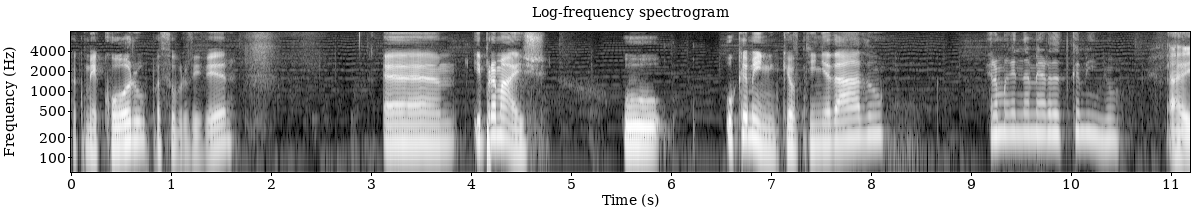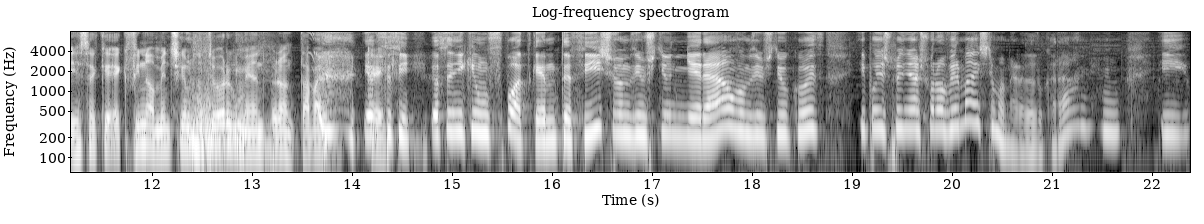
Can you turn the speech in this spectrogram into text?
a comer couro para sobreviver. Ahm, e para mais, o, o caminho que eu tinha dado era uma grande merda de caminho. Ah, isso é que, é que finalmente chegamos ao teu argumento. Pronto, está bem. Eu Ok. disse assim: eu tenho aqui um spot que é muito fixe, vamos investir um dinheirão, vamos investir o coisa. E depois os espanhóis foram ver mais, isto é uma merda do caralho. E,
